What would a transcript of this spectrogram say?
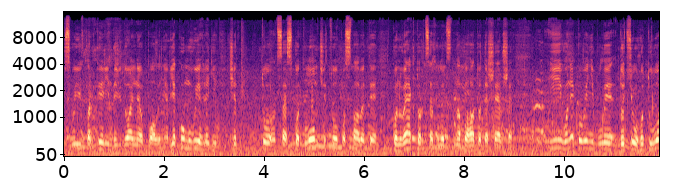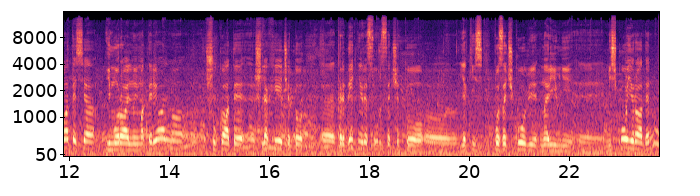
в своїй квартирі індивідуальне опалення. В якому вигляді, чи то це з котлом, чи то поставити конвектор, це було б набагато дешевше. І вони повинні були до цього готуватися і морально, і матеріально, шукати е, шляхи, чи то е, кредитні ресурси, чи то е, якісь позачкові на рівні міської ради. Ну,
